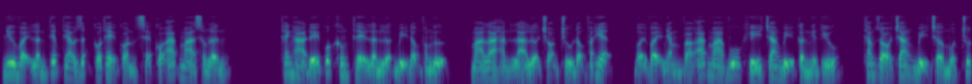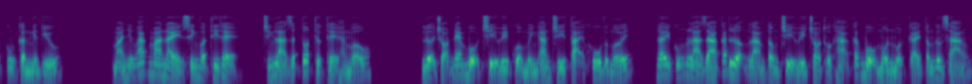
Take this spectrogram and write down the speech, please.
như vậy lần tiếp theo rất có thể còn sẽ có ác ma xâm lấn. Thanh hà đế quốc không thể lần lượt bị động phòng ngự, mà là hẳn là lựa chọn chủ động phát hiện, bởi vậy nhằm vào ác ma vũ khí trang bị cần nghiên cứu, thăm dò trang bị chờ một chút cũng cần nghiên cứu. Mà những ác ma này sinh vật thi thể, chính là rất tốt thực thể hàng mẫu lựa chọn đem bộ chỉ huy của mình an trí tại khu vực mới, đây cũng là ra cắt lượng làm tổng chỉ huy cho thuộc hạ các bộ môn một cái tấm gương sáng.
